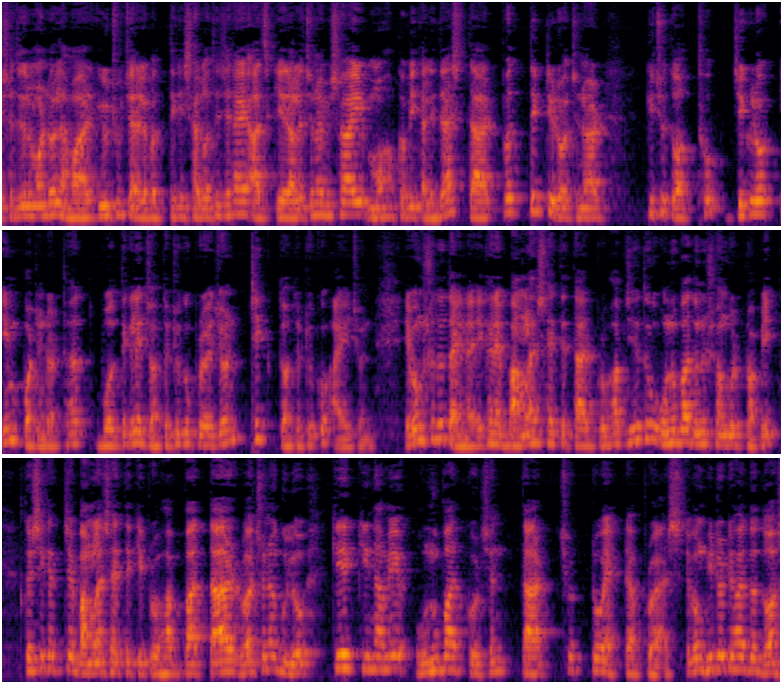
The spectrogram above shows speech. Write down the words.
সজিদুল মন্ডল আমার ইউটিউব চ্যানেলের প্রত্যেকে স্বাগত জানাই। আজকের আলোচনা বিষয় মহাকবি কালিদাস, তার প্রত্যেকটি রচনার কিছু তথ্য যেগুলো ইম্পর্টেন্ট অর্থাৎ বলতে গেলে যতটুকু প্রয়োজন, ঠিক ততটুকু আয়োজন। এবং শুধু তাই না, এখানে বাংলা সাহিত্যে তার প্রভাব যেহেতু অনুবাদ অনুষঙ্গর টপিক তো সেক্ষেত্রে বাংলা সাহিত্যে কি প্রভাব বা তার রচনাগুলো কে কি নামে অনুবাদ করছেন তার ছোট্ট একটা প্রয়াস। এবং ভিডিওটি হয়তো দশ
